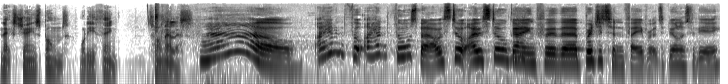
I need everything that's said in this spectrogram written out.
Next James Bond. What do you think, Tom Ellis? Wow, I haven't thought. I hadn't thought about. It. I was still. I was still going for the Bridgerton favourite. To be honest with you.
